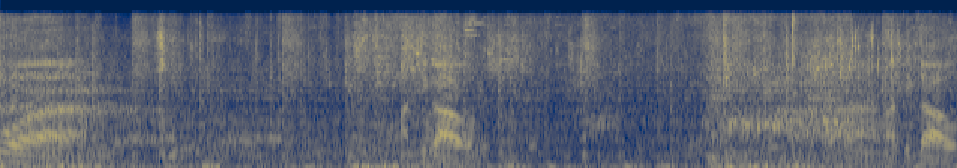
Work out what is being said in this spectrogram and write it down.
Wah. Mati kau. Ah, mati kau.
